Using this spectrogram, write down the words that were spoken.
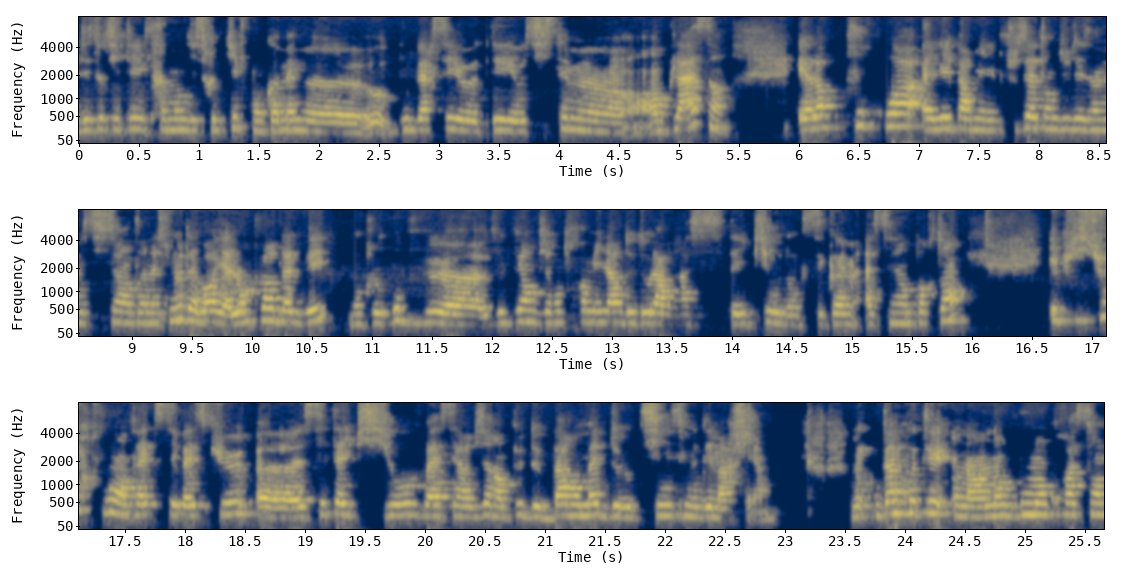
des sociétés extrêmement disruptives qui ont quand même euh, bouleversé euh, des euh, systèmes en place. Et alors pourquoi elle est parmi les plus attendues des investisseurs internationaux? D'abord, il y a l'ampleur de la levée. Donc le groupe veut, lever environ 3 milliards de dollars grâce à cette IPO, donc c'est quand même assez important. Et puis surtout, en fait, c'est parce que euh, cette IPO va servir un peu de baromètre de l'optimisme des marchés. Hein. Donc d'un côté, on a un engouement croissant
